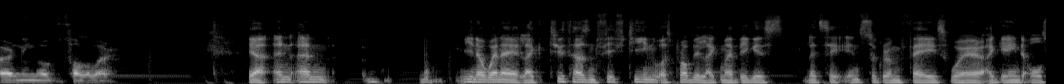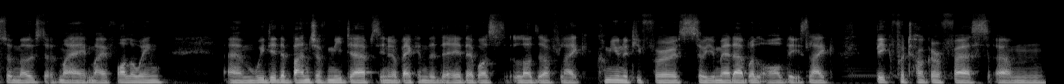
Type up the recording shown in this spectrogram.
earning of follower. yeah and and you know when i like 2015 was probably like my biggest let's say instagram phase where i gained also most of my my following um, we did a bunch of meetups you know back in the day there was lots of like community first so you met up with all these like big photographers um,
